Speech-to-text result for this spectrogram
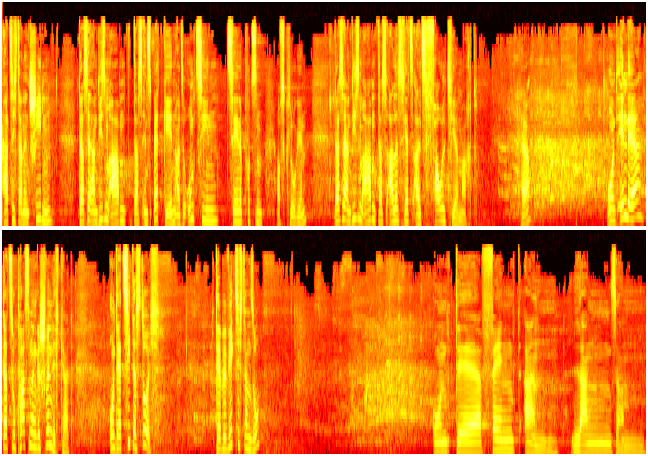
hat sich dann entschieden, dass er an diesem Abend das ins Bett gehen, also umziehen, Zähne putzen, aufs Klo gehen, dass er an diesem Abend das alles jetzt als Faultier macht. Ja? Und in der dazu passenden Geschwindigkeit. Und er zieht das durch. Der bewegt sich dann so Und der fängt an, langsam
